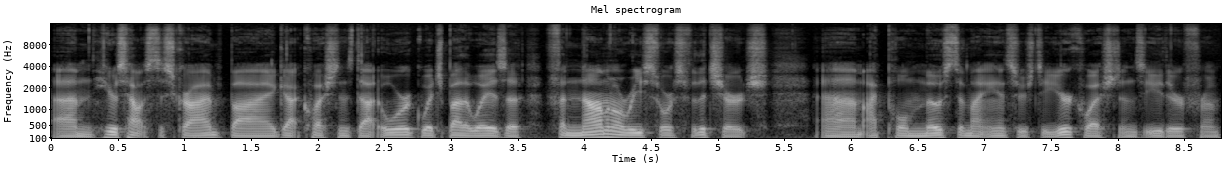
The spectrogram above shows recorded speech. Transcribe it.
Um, here's how it's described by gotquestions.org, which, by the way, is a phenomenal resource for the church. Um, I pull most of my answers to your questions either from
